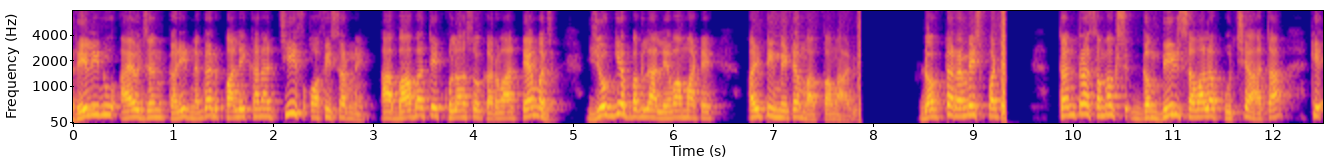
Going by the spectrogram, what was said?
રેલીનું આયોજન કરી નગરપાલિકાના ચીફ ઓફિસરને આ બાબતે ખુલાસો કરવા તેમજ યોગ્ય પગલાં લેવા માટે અલ્ટિમેટમ આપવામાં આવ્યું ડોક્ટર રમેશ પટેલ તંત્ર સમક્ષ ગંભીર સવાલો પૂછ્યા હતા કે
